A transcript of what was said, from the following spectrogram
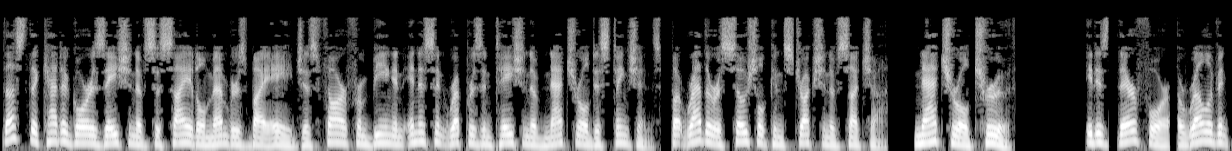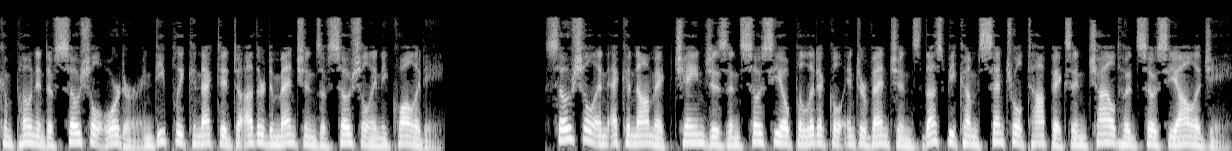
Thus the categorization of societal members by age is far from being an innocent representation of natural distinctions, but rather a social construction of such a natural truth. It is, therefore, a relevant component of social order and deeply connected to other dimensions of social inequality. Social and economic changes and socio-political interventions thus become central topics in childhood sociology.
